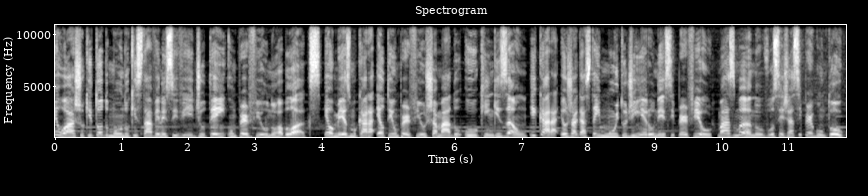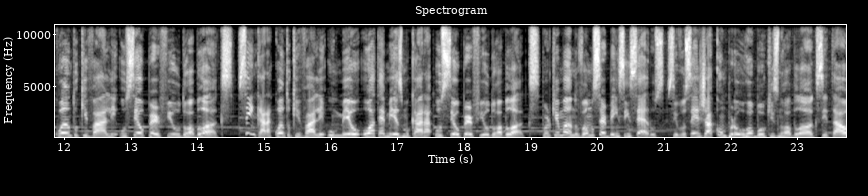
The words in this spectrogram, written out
Eu acho que todo mundo que está vendo esse vídeo tem um perfil no Roblox. Eu mesmo, cara, eu tenho um perfil chamado o Kingzão. E, cara, eu já gastei muito dinheiro nesse perfil. Mas, mano, você já se perguntou quanto que vale o seu perfil do Roblox? Sim, cara, quanto que vale o meu ou até mesmo, cara, o seu perfil do Roblox? Porque, mano, vamos ser bem sinceros. Se você já comprou Robux no Roblox e tal,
